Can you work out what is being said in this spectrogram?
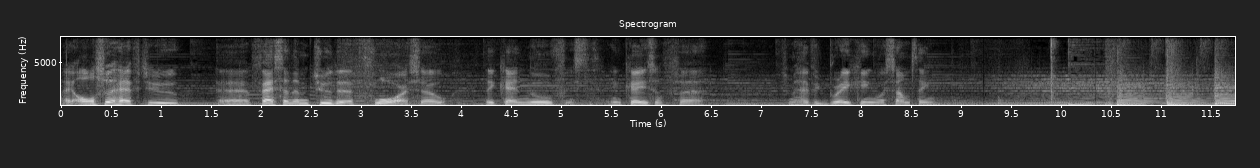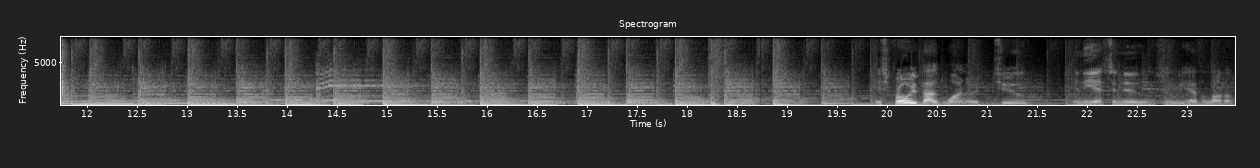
I also have to uh, fasten them to the floor so they can move in case of uh, some heavy braking or something. It's probably about one or two in the afternoon, so we have a lot of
